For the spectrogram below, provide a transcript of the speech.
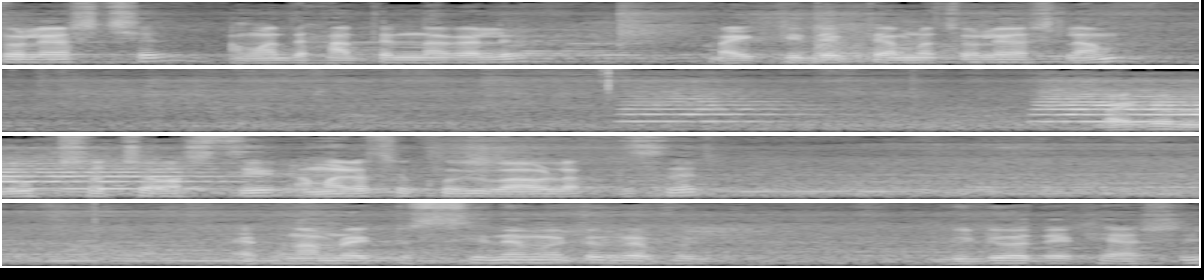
চলে আসছে আমাদের হাতের নাগালে। বাইকটি দেখতে আমরা চলে আসলাম। বাইকের লুকস হচ্ছে অস্থির, আমার কাছে খুবই ভালো লাগতেছে। এখন আমরা একটু সিনেমাটোগ্রাফি ভিডিও দেখে আসি।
